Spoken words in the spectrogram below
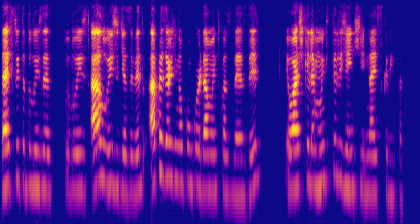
da escrita do Luiz, do Luiz a Luiz de Azevedo, apesar de não concordar muito com as ideias dele. Eu acho que ele é muito inteligente na escrita.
